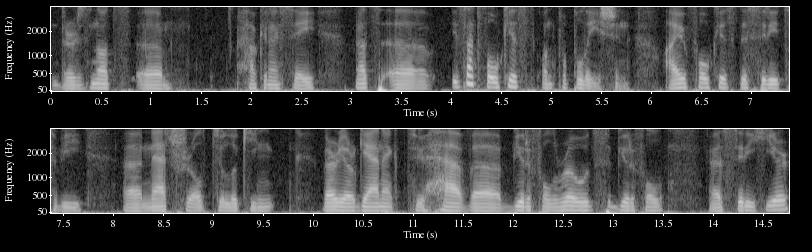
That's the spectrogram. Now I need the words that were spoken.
There's not um, how can I say not uh, it's not focused on population. I focus the city to be uh, natural to looking very organic to have uh, beautiful roads beautiful uh, city here.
